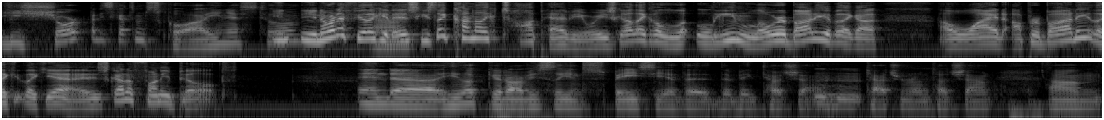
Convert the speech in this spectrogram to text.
he's short, but he's got some squattiness to You, him. you know what I feel like it Um, is? He's like kind of like top heavy, where he's got like a l- lean lower body, but like a a wide upper body. Like like yeah, he's got a funny build. And uh, he looked good, obviously in space. He had the the big touchdown, Mm-hmm. catch and run touchdown. Um,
